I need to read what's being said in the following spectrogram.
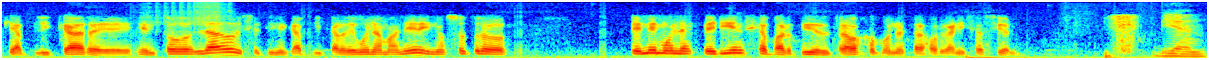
que aplicar eh, en todos lados y se tiene que aplicar de buena manera y nosotros tenemos la experiencia a partir del trabajo con nuestras organizaciones. Bien,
